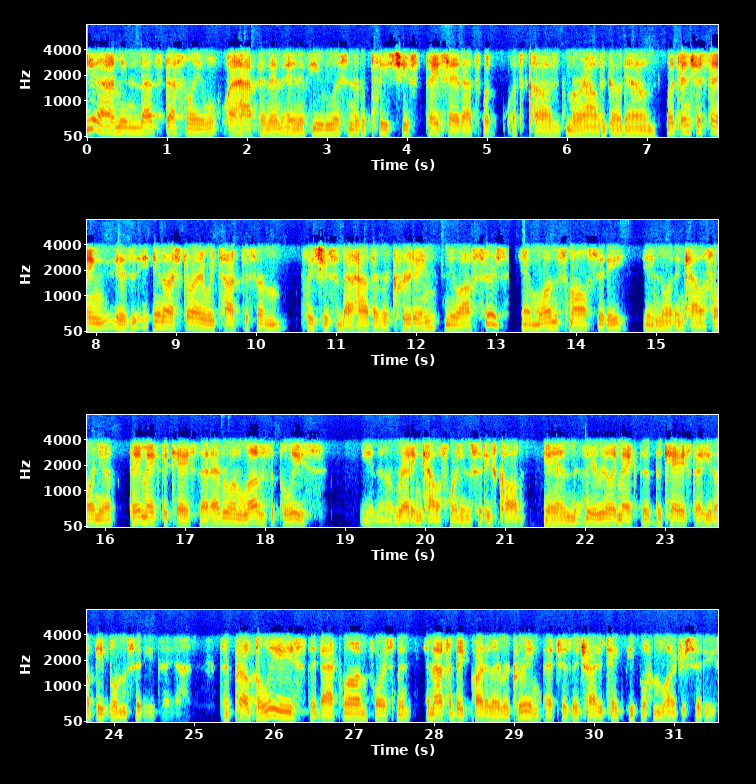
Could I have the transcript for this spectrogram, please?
Yeah, I mean that's definitely what happened, and, and if you listen to the police chiefs, they say that's what what's caused morale to go down. What's interesting is in our story we talked to some police chiefs about how they're recruiting new officers, and one small city in Northern California, they make the case that everyone loves the police, in uh, Redding, California, the city's called, and they really make the, the case that you know people in the city they uh, they're pro police, they back law enforcement, and that's a big part of their recruiting pitch as they try to take people from larger cities.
